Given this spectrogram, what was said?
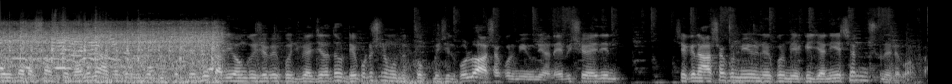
কলকাতার স্বাস্থ্য ভবনে আশাকর্মীদের বিক্ষোভ চলছে তারই অঙ্গ হিসেবে কোচবিহার জেলাতেও ডেপুটেশন ও বিক্ষোভ মিছিল করল আশাকর্মী ইউনিয়ন। এ বিষয়ে এদিন সেখানে আশাকর্মী ইউনিয়নের কর্মী একই জানিয়েছেন, শুনে নেব আমরা।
